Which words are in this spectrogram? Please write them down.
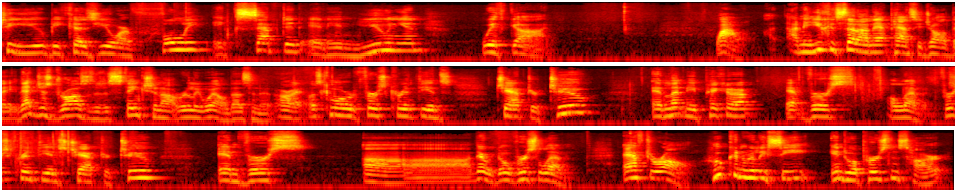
to you because you are fully accepted and in union with God. Wow. I mean, you could sit on that passage all day. That just draws the distinction out really well, doesn't it? All right, let's come over to 1 Corinthians chapter 2, and let me pick it up at verse 11. 1 Corinthians chapter 2 and verse, uh, there we go, verse 11. After all, who can really see into a person's heart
